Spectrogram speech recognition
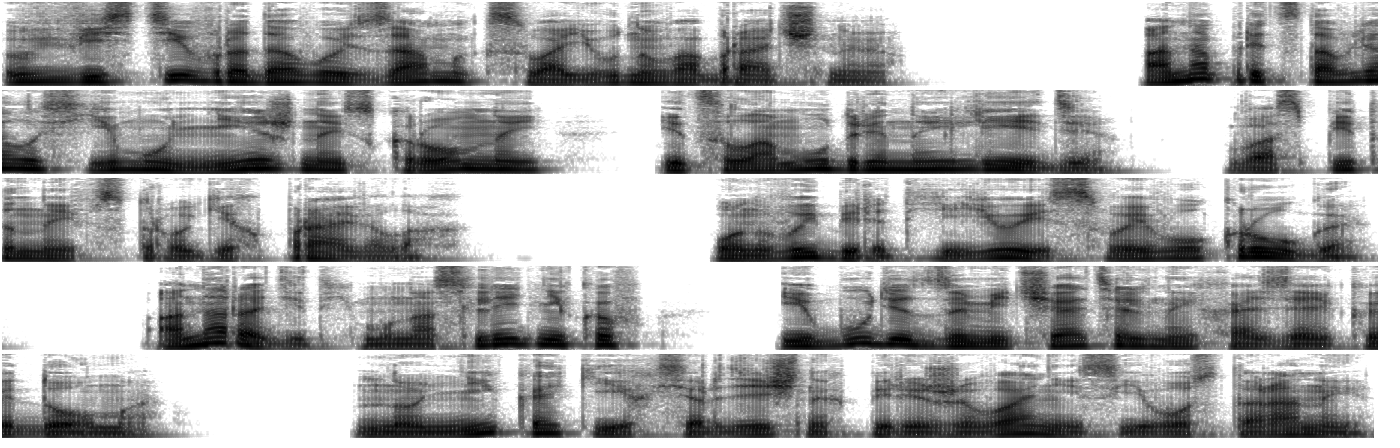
ввести в родовой замок свою новобрачную. Она представлялась ему нежной, скромной и целомудренной леди, воспитанной в строгих правилах. Он выберет ее из своего круга, она родит ему наследников и будет замечательной хозяйкой дома. Но никаких сердечных переживаний с его стороны.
